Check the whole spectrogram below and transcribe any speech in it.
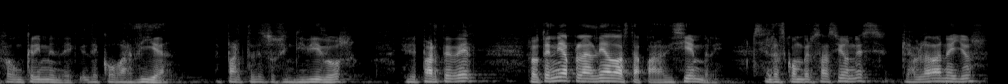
fue un crimen de, de cobardía de parte de esos individuos y de parte de él, lo tenía planeado hasta para diciembre en las conversaciones que hablaban ellos,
